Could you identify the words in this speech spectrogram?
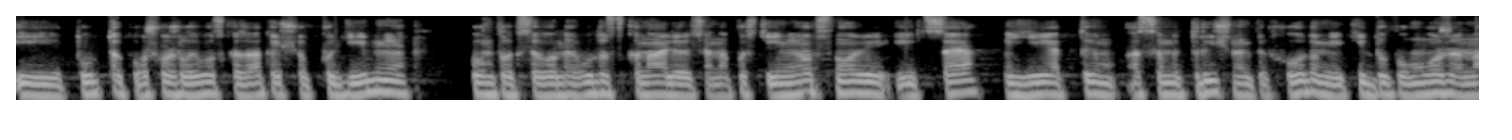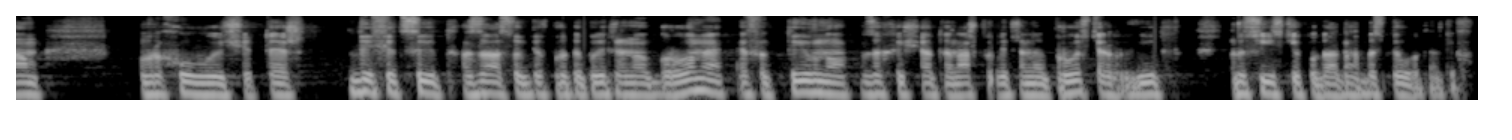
І тут також важливо сказати, що подібні комплекси вони удосконалюються на постійній основі, і це є тим асиметричним підходом, який допоможе нам, враховуючи теж дефіцит засобів протиповітряної оборони, ефективно захищати наш повітряний простір від російських ударних безпілотників.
